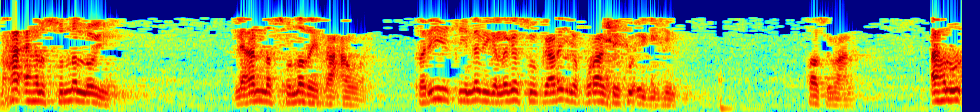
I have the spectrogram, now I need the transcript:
maxaa ahlu sunno loo yidhi? Lianna sunnaday raacaan waay. Dariiqii nebiga laga soo gaadhay iyo qur'aankay ku egyihiin saas way macana ahlul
